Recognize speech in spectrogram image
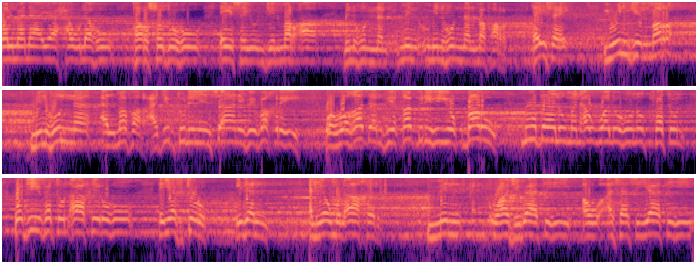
والمنايا حوله ترصده. ليس ينجي المرأة منهن من منهن المفر. ليس ينجي المرء منهن المفر. عجبت للإنسان في فخره وهو غدا في قبره يقبر. ما بال من أوله نطفة وجيفة آخره يفتر. إذا اليوم الآخر من واجباته أو أساسياته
